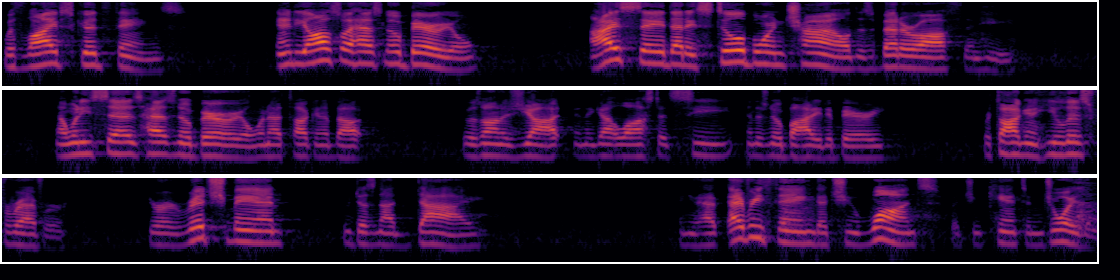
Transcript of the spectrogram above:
with life's good things, and he also has no burial, I say that a stillborn child is better off than he. Now, when he says has no burial, we're not talking about it was on his yacht and it got lost at sea and there's no body to bury. We're talking he lives forever. You're a rich man who does not die, and you have everything that you want, but you can't enjoy them.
